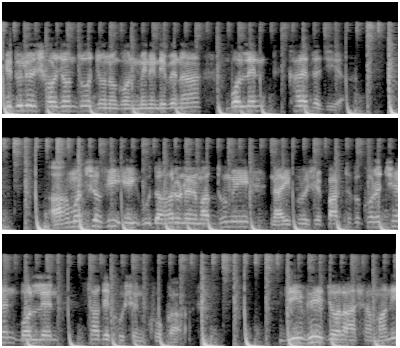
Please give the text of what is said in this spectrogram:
তেঁতুলের ষড়যন্ত্র জনগণ মেনে নেবে না বললেন খালেদা জিয়া। আহমদ শফি এই উদাহরণের মাধ্যমে নারী পুরুষে পার্থক্য করেছেন, বললেন সাদেক হোসেন খোকা। জিভে জল আসা মানে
